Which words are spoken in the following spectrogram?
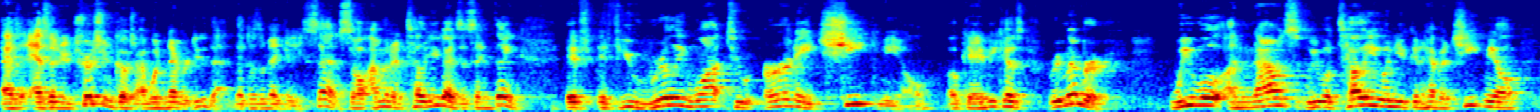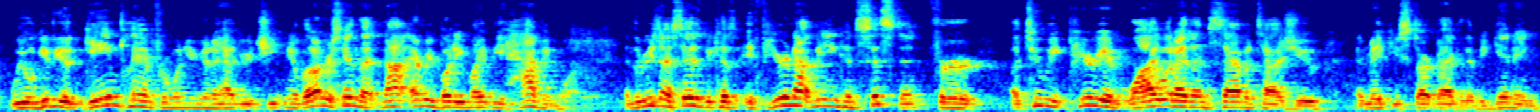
As, as a nutrition coach, I would never do that. That doesn't make any sense. So I'm going to tell you guys the same thing. If, if you really want to earn a cheat meal, okay, because remember, we will announce, we will tell you when you can have a cheat meal. We will give you a game plan for when you're going to have your cheat meal. But understand that not everybody might be having one. And the reason I say is because if you're not being consistent for a two week period, why would I then sabotage you and make you start back at the beginning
